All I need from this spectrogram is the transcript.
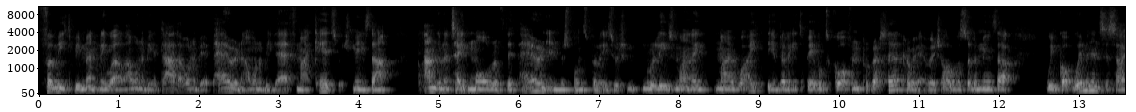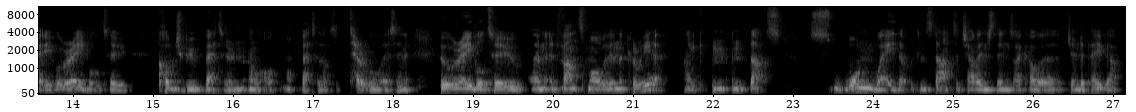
For me to be mentally well, I want to be a dad. I want to be a parent. I want to be there for my kids. Which means that I'm going to take more of the parenting responsibilities, which relieves my my wife the ability to be able to go off and progress her career. Which all of a sudden means that we've got women in society who are able to contribute better and or not better. That's a terrible way of saying it. Who are able to um, advance more within the career. Like, and, and that's one way that we can start to challenge things like our gender pay gap.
